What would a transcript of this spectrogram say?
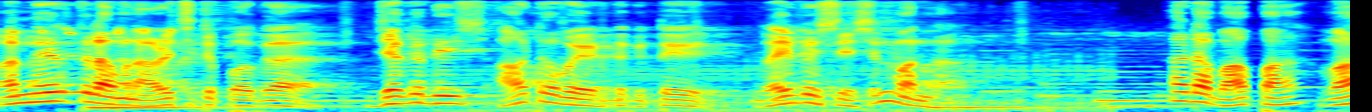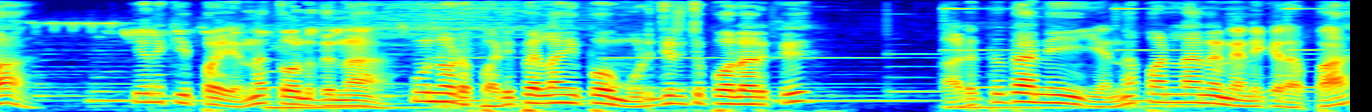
அந்நேரத்தில் அவனை அழைச்சிட்டு போக ஜெகதீஷ் ஆட்டோவை எடுத்துக்கிட்டு ரயில்வே ஸ்டேஷன் வந்தான். அட வாப்பா வா. எனக்கு இப்ப என்ன தோணுதுன்னா உன்னோட படிப்பெல்லாம் இப்போ முடிஞ்சிருச்சு போல இருக்கு. அடுத்ததா நீ என்ன பண்ணலான்னு நினைக்கிறப்பா?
